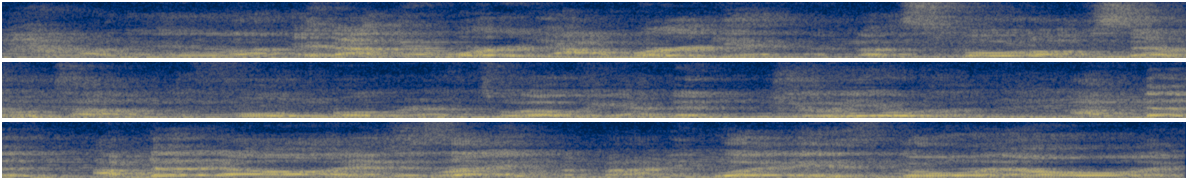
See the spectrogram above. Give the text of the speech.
how the hell? And I've been working. I work at. I've done Smolov several times. The full program, 12 week. I did the junior one. I've done. it- I've done it all. That's it's just like, the body. what is going on?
